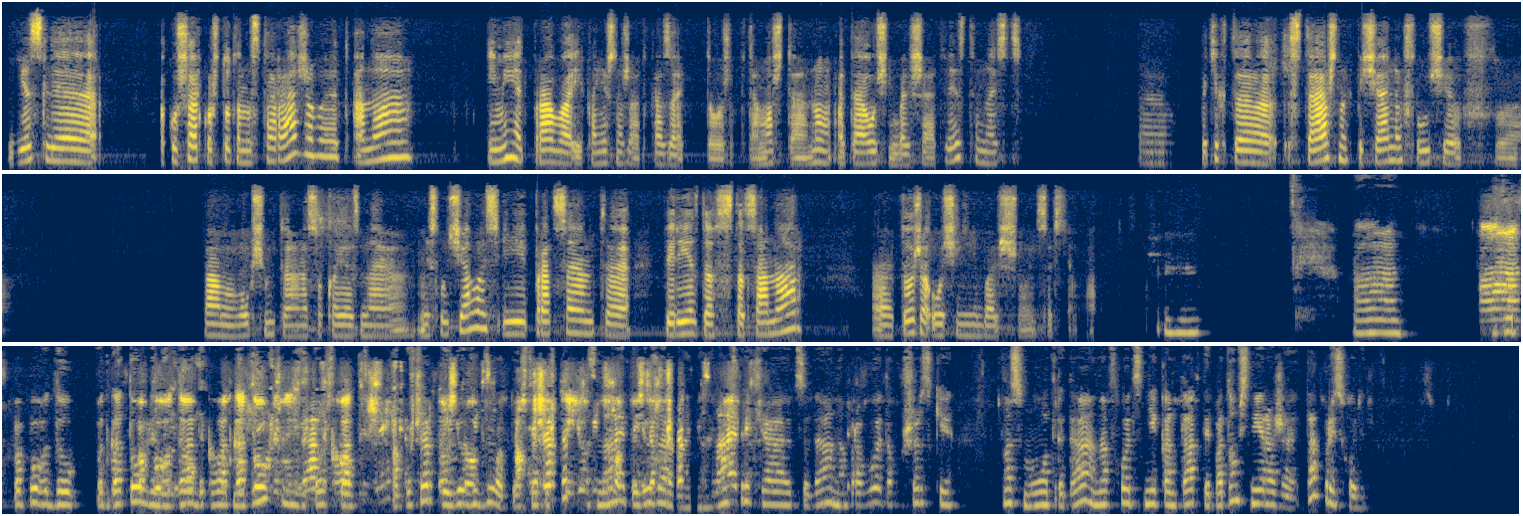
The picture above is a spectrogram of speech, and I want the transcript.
Если акушерку что-то настораживает, она имеет право и, конечно же, отказать тоже, потому что, ну, это очень большая ответственность. Э, каких-то страшных, печальных случаев э, там, в общем-то, насколько я знаю, не случалось. И процент э, переездов в стационар тоже очень небольшой, совсем мало. Угу. А, вот по поводу подготовленной, да, адекватной женщины, то, что акушерка ее ведет, то есть акушерка знает ее заранее, она встречаются, да, она проводит акушерские осмотры, да, она входит с ней в контакты, и потом с ней рожает. Так происходит?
